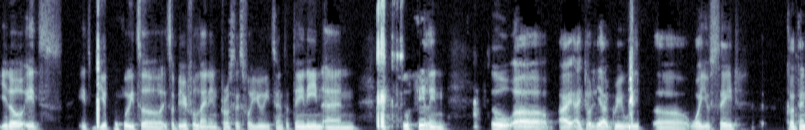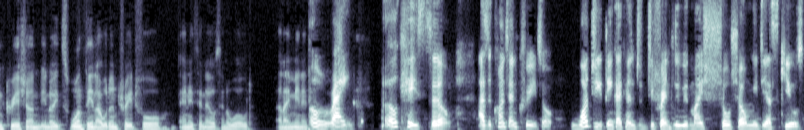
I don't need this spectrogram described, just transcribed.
you know, it's it's beautiful. It's a it's a beautiful learning process for you. It's entertaining and fulfilling. So uh, I I totally agree with uh, what you said. Content creation, you know, it's one thing I wouldn't trade for anything else in the world, and I mean it. All right. Okay. So, as a content creator, what do you think I can do differently with my social media skills?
